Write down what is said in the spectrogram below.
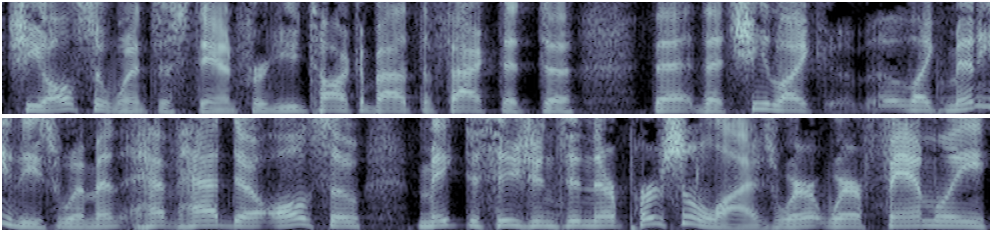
she also went to Stanford. You talk about the fact that uh, that that she, like like many of these women, have had to also make decisions in their personal lives where where family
